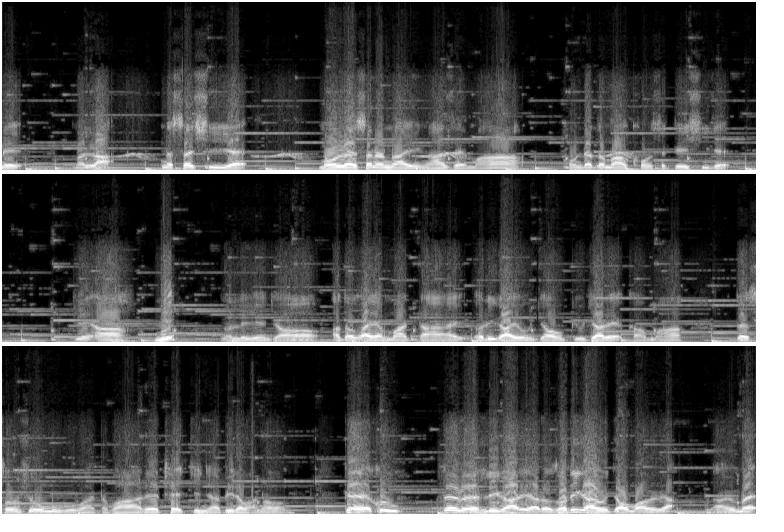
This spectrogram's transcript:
နှစ်မလ28ရက်မော်လ12:50မှာခွန်တသမခွန်စကေးရှိတဲ့ ပြင်းအားမြင့်ငလျင်ကြောင့်အတောကယမတိုက်ဒေါတိကာယုံကြောင့်ပြိုကျတဲ့အခါမှာအသက်ဆုံးရှုံးမှုကိုပါတဘာတဲ့ထက်ကျင်ညာပေးတာပါနော်ကဲအခုတဲ့ပဲလှေကားတွေကတော့ဇောတိကာကိုကြောင်းပါပဲဗျဒါပေမဲ့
